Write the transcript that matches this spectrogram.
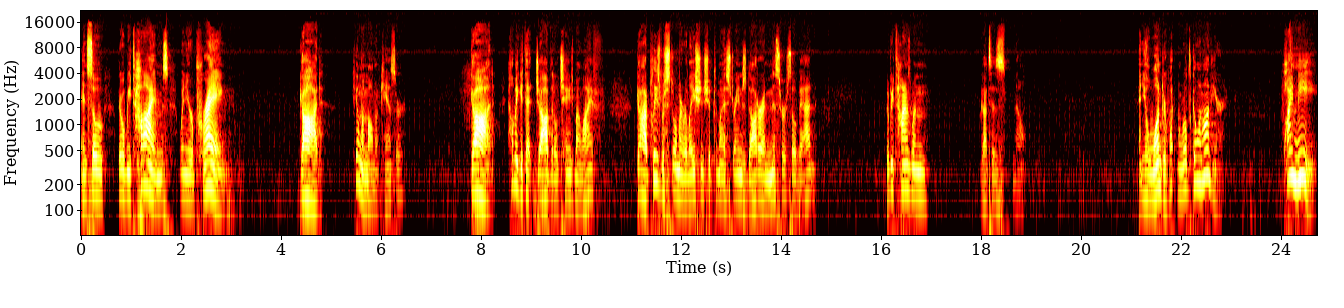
And so there will be times when you're praying, God, heal my mom of cancer. God, help me get that job that'll change my life. God, please restore my relationship to my estranged daughter. I miss her so bad. There'll be times when God says, no. And you'll wonder, what in the world's going on here? Why me?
